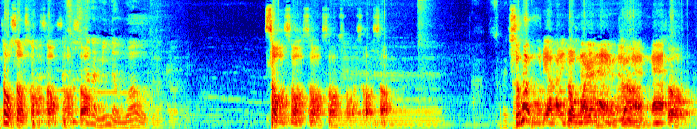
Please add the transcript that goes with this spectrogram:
そうそうそうそうそうそう。みんなうわおってなったわけ。そうそうそうそうそうそうそう。それすごい盛り上がりそうでしたよね盛り上がる去年ね。そう。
